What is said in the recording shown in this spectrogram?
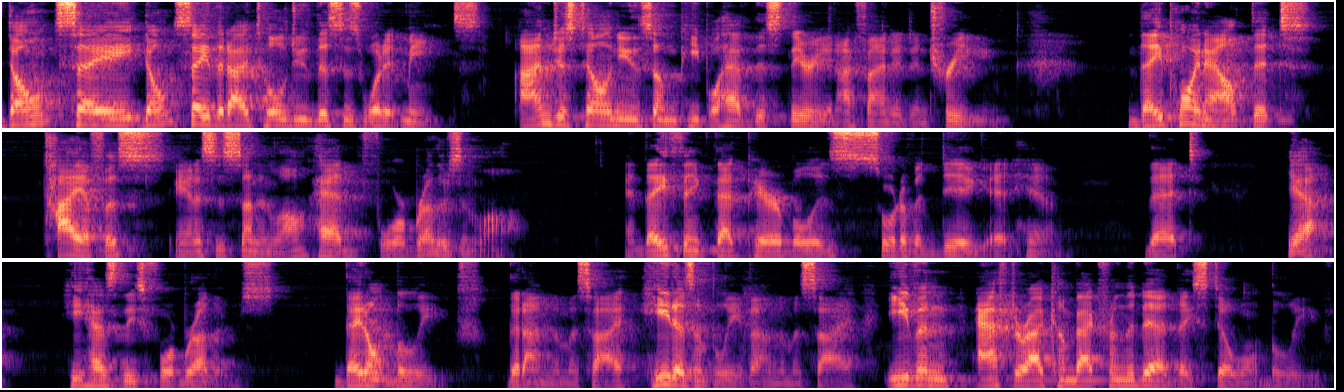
don't say, don't say that I told you this is what it means. I'm just telling you some people have this theory and I find it intriguing. They point out that Caiaphas, Annas' son in law, had four brothers in law. And they think that parable is sort of a dig at him. That, yeah, he has these four brothers. They don't believe that I'm the Messiah. He doesn't believe I'm the Messiah. Even after I come back from the dead, they still won't believe.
